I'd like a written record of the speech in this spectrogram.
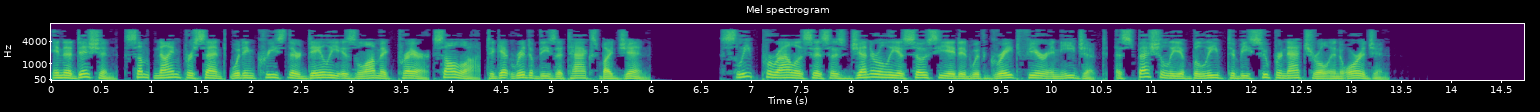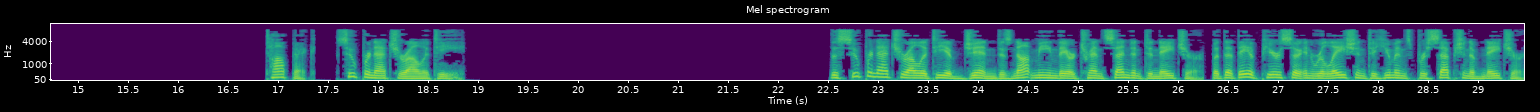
In addition, some 9% would increase their daily Islamic prayer to get rid of these attacks by jinn. Sleep paralysis is generally associated with great fear in Egypt, especially if believed to be supernatural in origin. Supernaturality The supernaturality of jinn does not mean they are transcendent to nature, but that they appear so in relation to humans' perception of nature,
